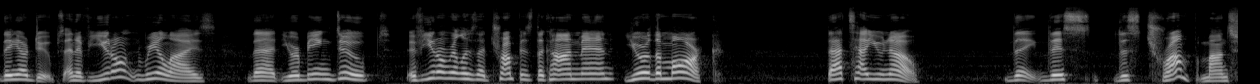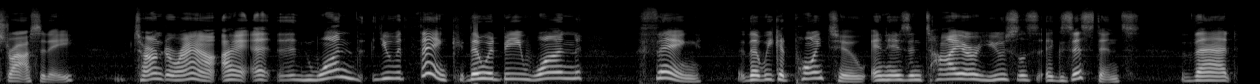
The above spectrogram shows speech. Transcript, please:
They are dupes. And if you don't realize that you're being duped, if you don't realize that Trump is the con man, you're the mark. That's how you know. The this this Trump monstrosity turned around. I uh, one you would think there would be one thing that we could point to in his entire useless existence that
